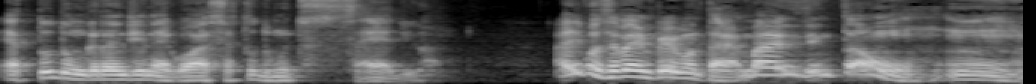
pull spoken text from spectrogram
É tudo um grande negócio, é tudo muito sério. Aí você vai me perguntar, mas então. Hum,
